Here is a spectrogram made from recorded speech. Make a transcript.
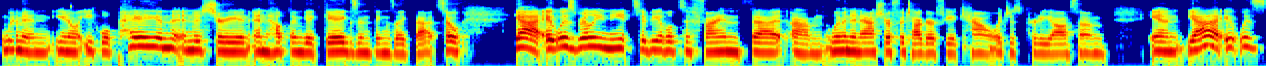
women you know equal pay in the industry and, and help them get gigs and things like that. So yeah it was really neat to be able to find that um, women in astrophotography account which is pretty awesome. And yeah it was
